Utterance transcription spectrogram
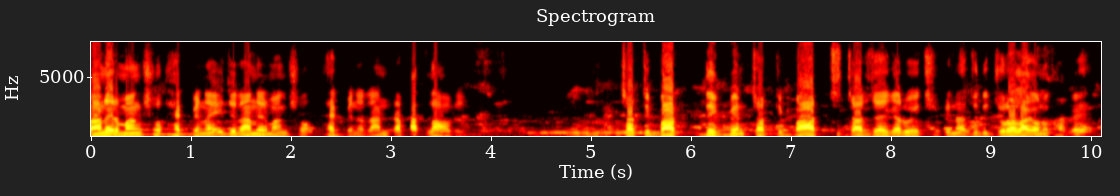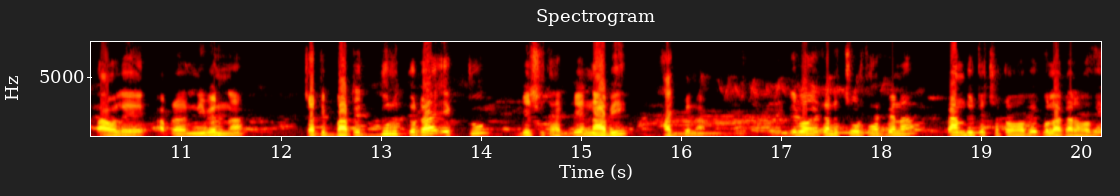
রানের মাংস থাকবে না, এই যে রানের মাংস থাকবে না, রানটা পাতলা হবে। চারটি বাট দেখবেন, চারটি বাট চার জায়গা রয়েছে কিনা, যদি জোড়া লাগানো থাকে, তাহলে আপনারা নেবেন না। চারটি বাটের দূরত্বটা একটু বেশি থাকবে, নাভি থাকবে না। এবং এখানে চোর থাকবে না, কান দুটো ছোট হবে, গোলাকার হবে,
